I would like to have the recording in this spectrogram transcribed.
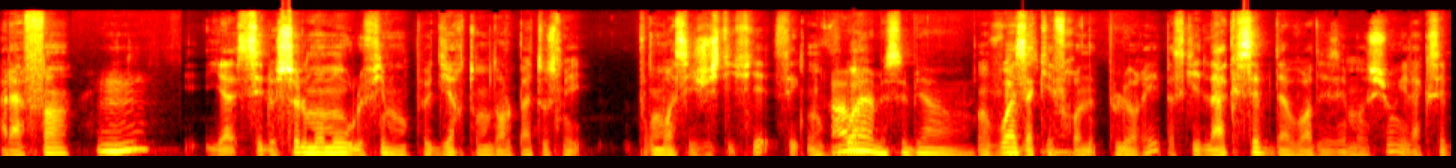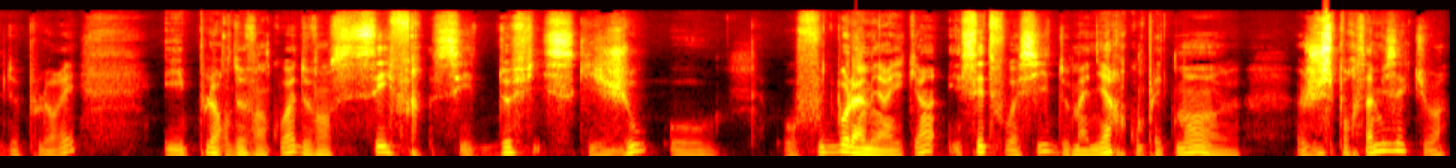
À la fin Mhm. a c'est le seul moment où le film on peut dire tombe dans le pathos mais pour moi c'est justifié. C'est qu'on Ah voit ouais, mais c'est bien. on voit Zac Efron pleurer parce qu'il accepte d'avoir des émotions, il accepte de pleurer et il pleure devant quoi? Devant ses, ses deux fils qui jouent au, au football américain et cette fois-ci de manière complètement euh, juste pour s'amuser, tu vois.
